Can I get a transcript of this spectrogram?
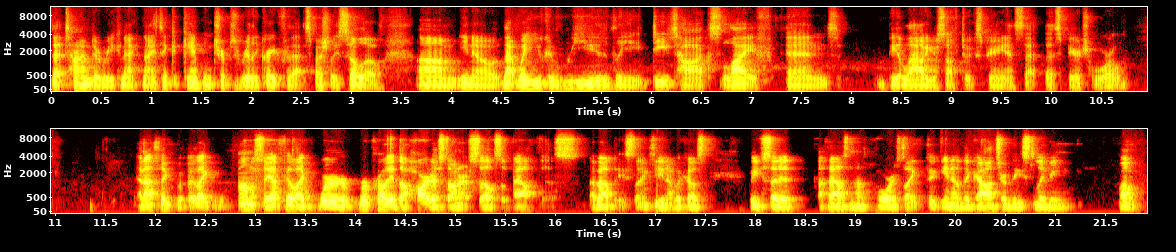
that time to reconnect. And i think a camping trip is really great for that especially solo. Um, you know that way you can really detox life and be allow yourself to experience that that spiritual world. And i think like honestly i feel like we're we're probably the hardest on ourselves about this about these things you know because we've said it a thousand times before. It's like the, you know the gods are these living well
